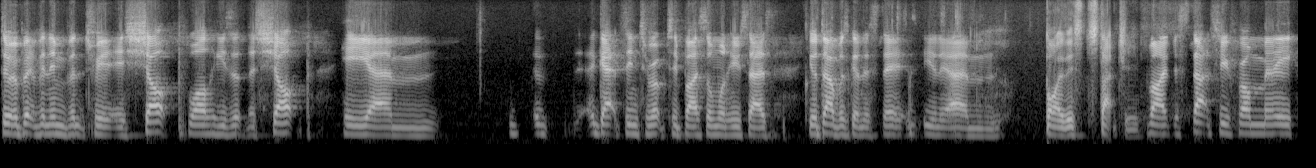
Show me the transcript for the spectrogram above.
do a bit of an inventory at his shop. While he's at the shop, he um, gets interrupted by someone who says, "Your dad was going to stay, you know, um, By this statue, buy the statue from me."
